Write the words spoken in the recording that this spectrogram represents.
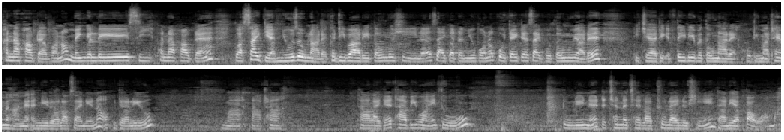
ဖက်နှက်ဖောက်တယ်ပေါ့နော်မိန်းကလေးစီဖက်နှက်ဖောက်တယ်သူက site တည်းမျိုးစုံလာတယ်ဂဒီပါတွေတုံးလို့ရှိရင်လည်း site ကတစ်မျိုးပေါ့နော်ကိုကြိုက်တဲ့ site ကိုတုံးလို့ရတယ်ဒီချက်ဒီအသေးလေးပဲတုံးလာတယ်ဟိုဒီမှာထဲမဲ့ဟာနဲ့အနေတော်လောက် site နေနော်အခုဒါလေးကိုဒီမှာနာထားထားလိုက်တယ်ထားပြီးွားရင်သူ့ကိုတူလေးနဲ့တစ်ချက်နှစ်ချက်လောက်ထုလိုက်လို့ရှိရင်ဒါလေးကပေါက်သွားမှာ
